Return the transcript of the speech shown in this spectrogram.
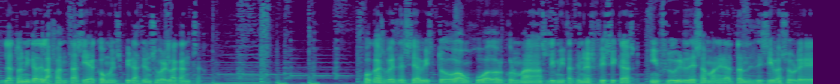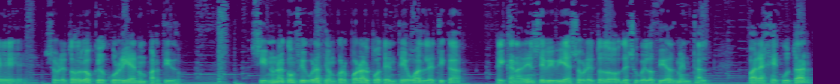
la tónica de la fantasía como inspiración sobre la cancha. Pocas veces se ha visto a un jugador con más limitaciones físicas influir de esa manera tan decisiva sobre, sobre todo lo que ocurría en un partido. Sin una configuración corporal potente o atlética, el canadiense vivía sobre todo de su velocidad mental, para ejecutar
